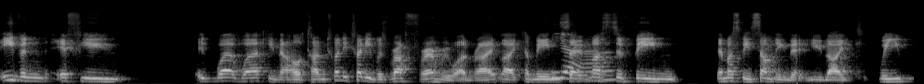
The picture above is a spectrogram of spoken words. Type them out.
even if you were working that whole time, 2020 was rough for everyone, right? Like, I mean, yeah. so it must have been. There must be something that you like. Were you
